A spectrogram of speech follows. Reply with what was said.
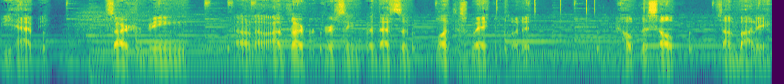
be happy. Sorry for being, I don't know, I'm sorry for cursing, but that's the bluntest way I can put it. I hope this helped somebody.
